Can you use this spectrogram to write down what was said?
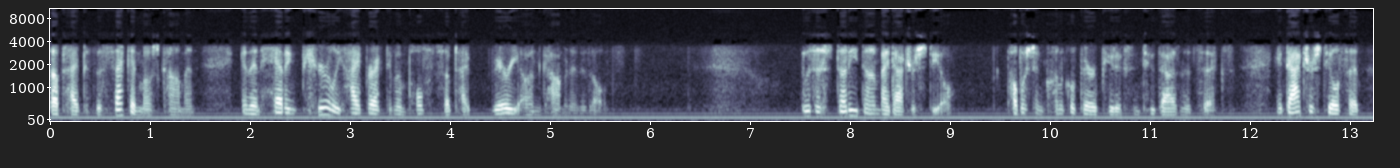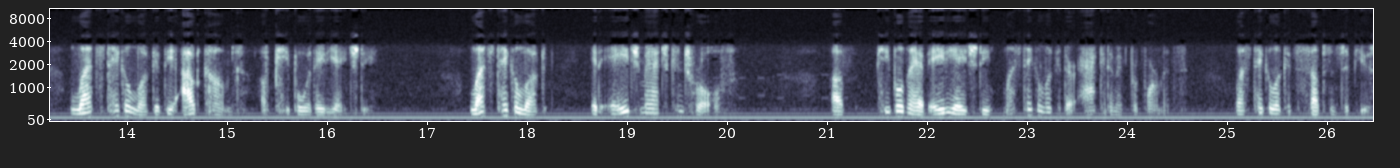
subtype is the second most common, and then having purely hyperactive impulsive subtype very uncommon in adults. It was a study done by Dr. Steele, published in Clinical Therapeutics in 2006. And Dr. Steele said, let's take a look at the outcomes of people with ADHD. Let's take a look at age-matched controls of people that have ADHD. Let's take a look at their academic performance. Let's take a look at substance abuse.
